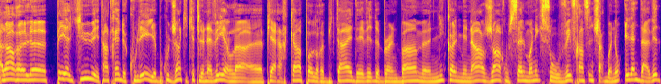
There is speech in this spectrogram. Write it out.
Alors, euh, le PLQ est en train de couler. Il y a beaucoup de gens qui quittent le navire. Là. Euh, Pierre Arcan, Paul Robitaille, David Burnbaum, euh, Nicole Ménard, Jean Roussel, Monique Sauvé, Francine Charbonneau, Hélène David,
